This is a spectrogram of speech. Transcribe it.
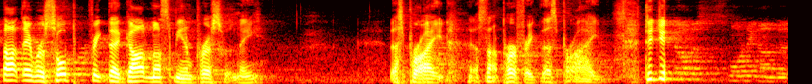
thought they were so perfect that God must be impressed with me? That's pride. That's not perfect. That's pride. Did you notice this morning on the?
